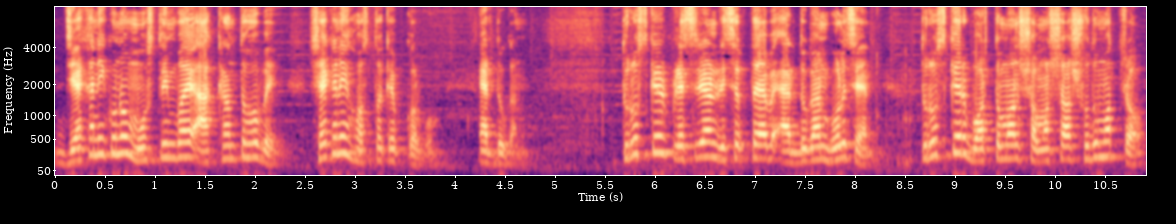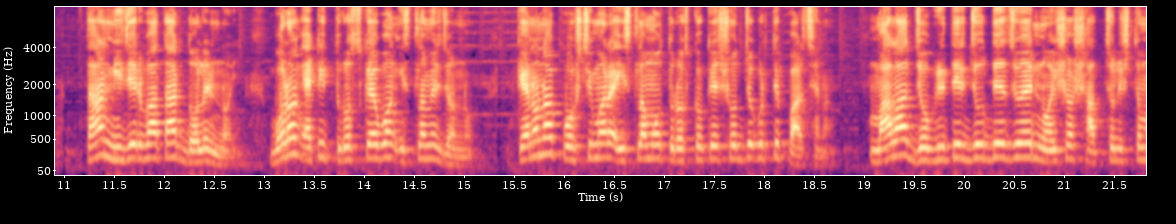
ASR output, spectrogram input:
যেখানে কোনো মুসলিম ভাই আক্রান্ত হবে, সেখানেই হস্তক্ষেপ করব, এরদোগান। তুরস্কের প্রেসিডেন্ট রিসেপ তাইব এরদোগান বলেছেন, তুরস্কের বর্তমান সমস্যা শুধুমাত্র তার নিজের বা তার দলের নয়, বরং এটি তুরস্ক এবং ইসলামের জন্য। কেননা পশ্চিমারা ইসলাম ও তুরস্ককে সহ্য করতে পারছে না। মালা জগৃতির যুদ্ধে জয়ের নয়শো সাতচল্লিশতম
